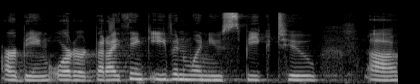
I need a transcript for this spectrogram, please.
are being ordered. But I think even when you speak to uh,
